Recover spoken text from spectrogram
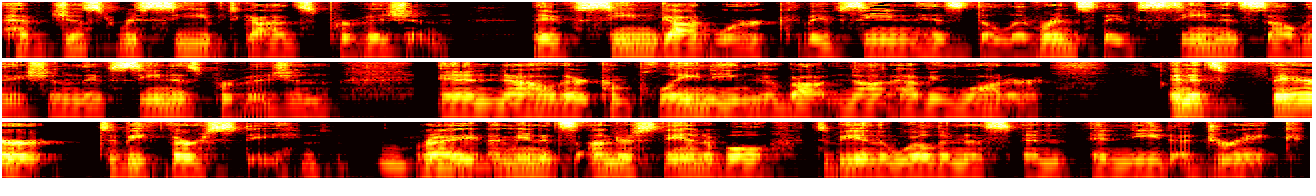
have just received God's provision. They've seen God work. They've seen His deliverance. They've seen His salvation. They've seen His provision, and now they're complaining about not having water. And it's fair to be thirsty, mm-hmm. right? I mean, it's understandable to be in the wilderness and and need a drink,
